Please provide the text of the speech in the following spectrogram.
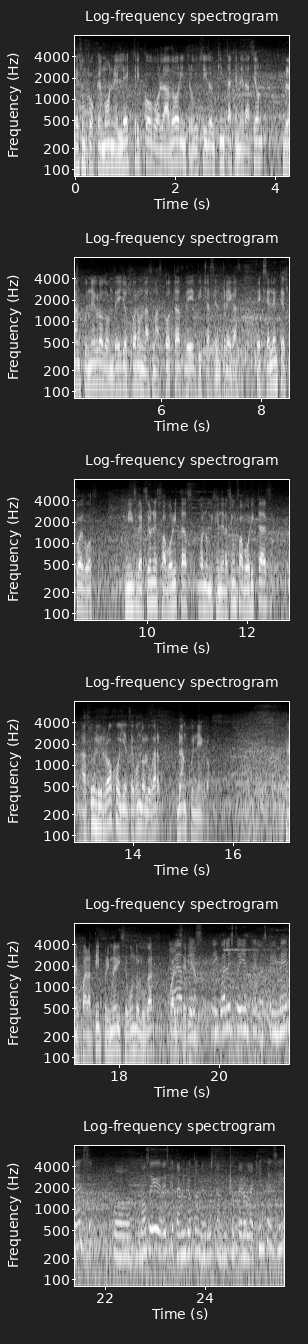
Es un Pokémon eléctrico volador introducido en quinta generación blanco y negro donde ellos fueron las mascotas de dichas entregas. Excelentes juegos. Mis versiones favoritas, bueno, mi generación favorita es azul y rojo y en segundo lugar blanco y negro. Ay, Para ti, primer y segundo lugar, ¿cuáles Ah, serían? pues, igual estoy entre las primeras, o no sé, es que también Yoto me gusta mucho, pero la quinta en sí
